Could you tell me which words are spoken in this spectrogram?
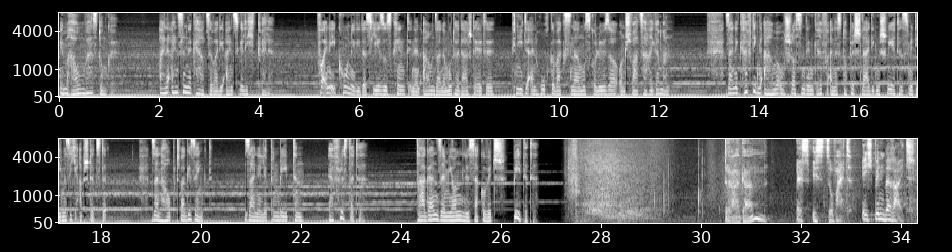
Im Raum war es dunkel. Eine einzelne Kerze war die einzige Lichtquelle. Vor einer Ikone, die das Jesuskind in den Armen seiner Mutter darstellte, kniete ein hochgewachsener, muskulöser und schwarzhaariger Mann. Seine kräftigen Arme umschlossen den Griff eines doppelschneidigen Schwertes, mit dem er sich abstützte. Sein Haupt war gesenkt. Seine Lippen bebten. Er flüsterte. Dragan Semyon Lysakowitsch betete. Dragan, es ist soweit. Ich bin bereit.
